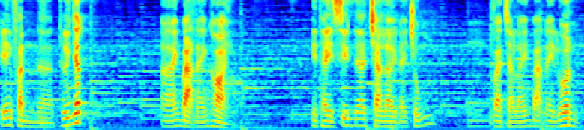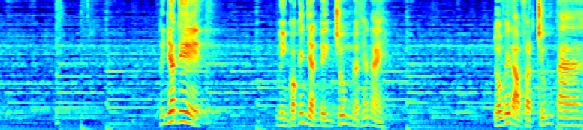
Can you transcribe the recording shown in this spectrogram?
cái phần à, thứ nhất. À, anh bạn này anh hỏi. Thì thầy xin à, trả lời đại chúng và trả lời anh bạn này luôn. Thứ nhất thì mình có cái nhận định chung là thế này. Đối với đạo phật chúng ta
